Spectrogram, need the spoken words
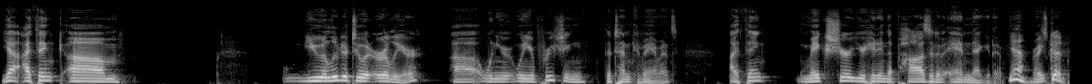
Yeah, I think um, you alluded to it earlier. Uh, when you're when you're preaching the Ten Commandments, I think make sure you're hitting the positive and negative. Yeah. right. It's good.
